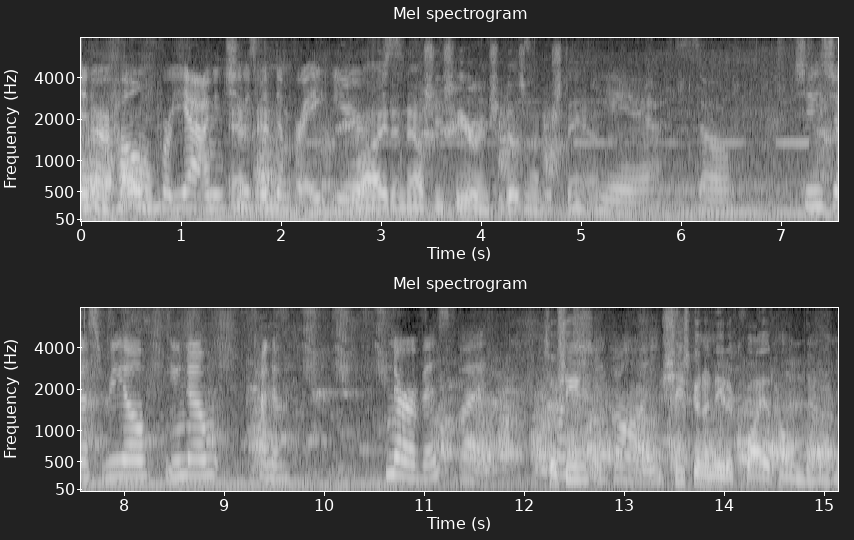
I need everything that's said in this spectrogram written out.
in her a home, for yeah, I mean she And- was with and- them for eight years. Right, and now she's here and she doesn't understand. Yeah, so she's just real, you know, kind of nervous, but So she, gone. she's going to need a quiet home then, I'm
